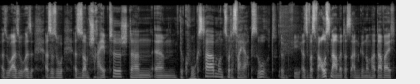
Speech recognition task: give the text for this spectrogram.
also also also also so also so am Schreibtisch dann ähm, gekokst haben und so. Das war ja absurd irgendwie. Also was für Ausnahme das angenommen hat. Da war ich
